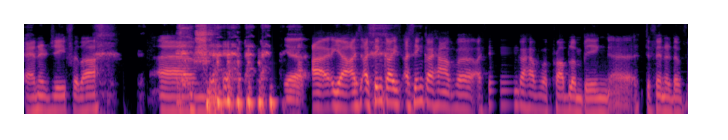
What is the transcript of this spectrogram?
energy for that. Um, Yeah. I, yeah, I, I think I, I think I have a, I think I have a problem being uh, definitive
